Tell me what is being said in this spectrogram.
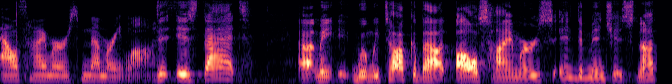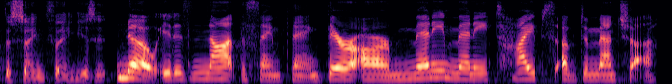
Alzheimer's, memory loss. D- Is that, I mean, when we talk about Alzheimer's and dementia, it's not the same thing, is it? No, it is not the same thing. There are many, many types of dementia,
